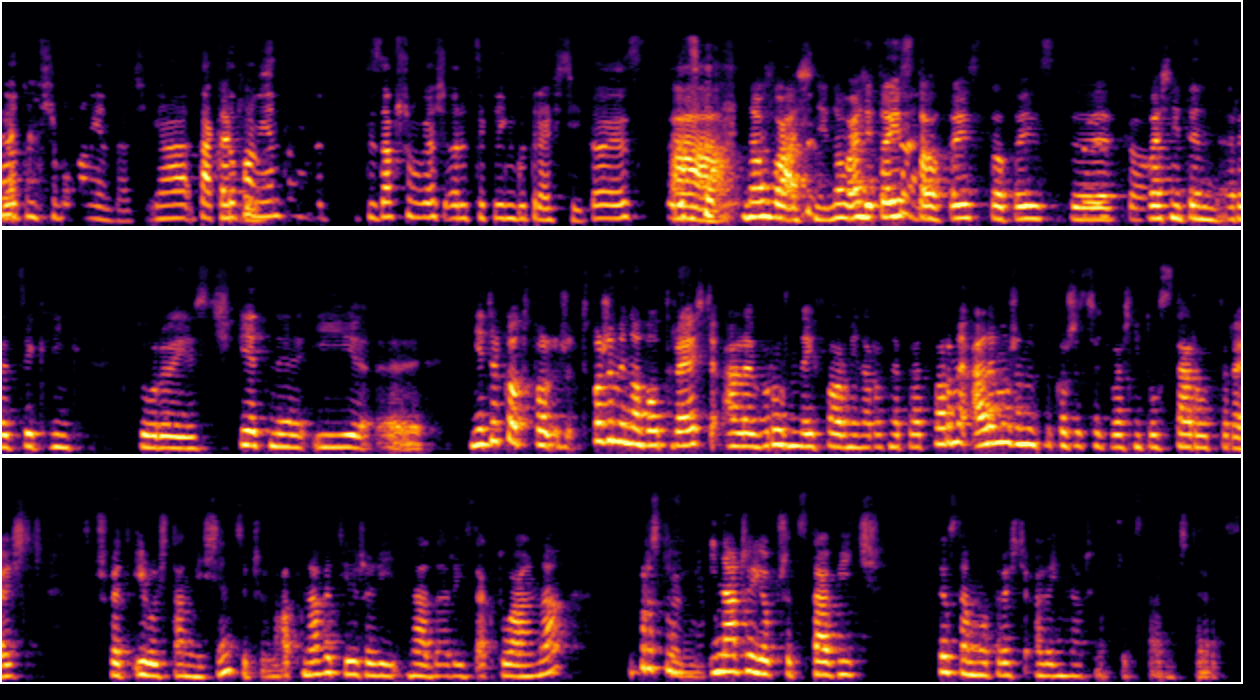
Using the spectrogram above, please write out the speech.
Tak. I o tak. tym trzeba pamiętać. Ja tak, tak to jest. pamiętam. Ty zawsze mówiłaś o recyklingu treści. To jest. A, no właśnie, no właśnie, to jest to, to jest to, to jest, to jest to. właśnie ten recykling który jest świetny i e, nie tylko tworzymy nową treść, ale w różnej formie, na różne platformy, ale możemy wykorzystać właśnie tą starą treść sprzed iluś tam miesięcy czy lat, nawet jeżeli nadal jest aktualna, i po prostu Pewnie. inaczej ją przedstawić, tę samą treść, ale inaczej ją przedstawić teraz.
